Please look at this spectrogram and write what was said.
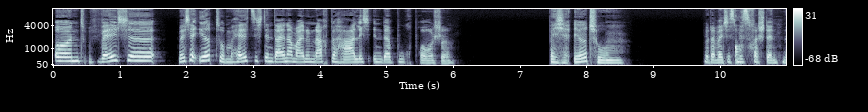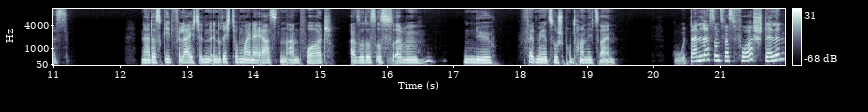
Und welche, welcher Irrtum hält sich denn deiner Meinung nach beharrlich in der Buchbranche? Welcher Irrtum? Oder welches Och. Missverständnis? Na, das geht vielleicht in, in Richtung meiner ersten Antwort. Also das ist, ähm, nö, fällt mir jetzt so spontan nichts ein. Gut, dann lass uns was vorstellen.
